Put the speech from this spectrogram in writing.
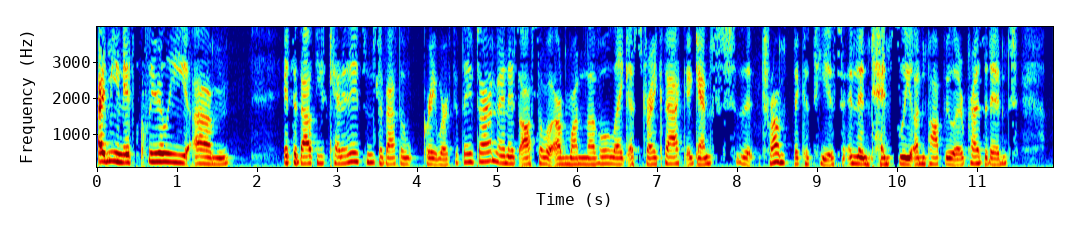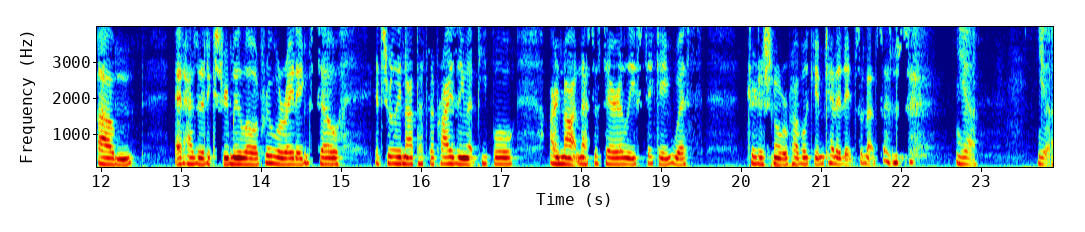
I mean, it's clearly um, it's about these candidates and it's about the great work that they've done, and it's also on one level like a strike back against the, Trump because he is an intensely unpopular president um, and has an extremely low approval rating. So it's really not that surprising that people are not necessarily sticking with traditional Republican candidates in that sense. yeah yeah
